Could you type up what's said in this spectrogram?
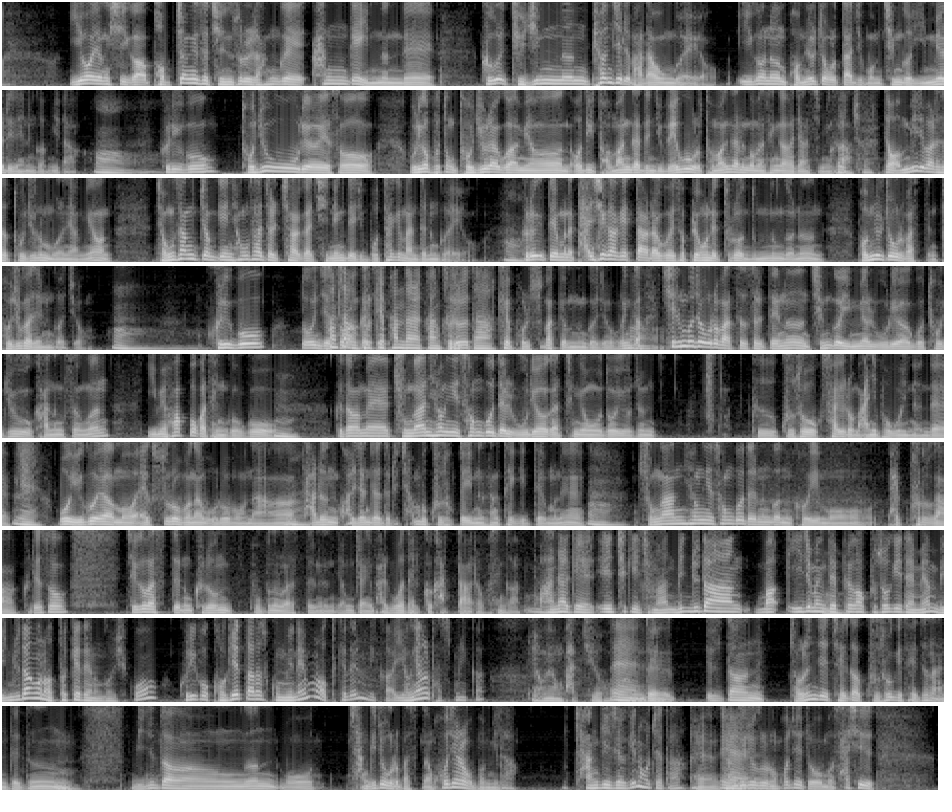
이화영 씨가 법정에서 진술을 한 게, 한 게 있는데 그걸 뒤집는 편지를 받아온 거예요. 이거는 법률적으로 따지고 보면 증거 인멸이 되는 겁니다. 어. 그리고 도주 우려에서 우리가 보통 도주라고 하면 어디 도망가든지 외국으로 도망가는 것만 생각하지 않습니까? 그렇죠. 근데 엄밀히 말해서 도주는 뭐냐면 정상적인 형사 절차가 진행되지 못하게 만드는 거예요. 어. 그렇기 때문에 단식하겠다라고 해서 병원에 들어 눕는 거는 법률적으로 봤을 땐 도주가 되는 거죠. 어. 그리고 또 이제 또 그렇게 판단할 가능성이 있다. 그렇게 볼 수밖에 없는 거죠. 그러니까 어. 실무적으로 봤었을 때는 증거 인멸 우려하고 도주 가능성은 이미 확보가 된 거고 음. 그다음에 중한형이 선고될 우려 같은 경우도 요즘 그 구속 사유로 많이 보고 있는데 예. 뭐 이거야 뭐 액수로 보나 뭐로 보나 어. 다른 관련자들이 전부 구속돼 있는 상태이기 때문에 어. 중한형이 선고되는 건 거의 뭐 100%다. 그래서 제가 봤을 때는 그런 부분을 봤을 때는 영장이 발부가 될 것 같다라고 생각합니다. 만약에 예측이지만 민주당 막 이재명 음. 대표가 구속이 되면 민주당은 어떻게 되는 것이고 그리고 거기에 따라서 국민의힘은 어떻게 됩니까? 영향을 받습니까? 영향 받죠. 네. 근데 일단 저는 이제 제가 구속이 되든 안 되든 음. 민주당은 뭐 장기적으로 봤을 때는 호재라고 봅니다. 장기적인 호재다. 네, 장기적으로는 예. 호재죠. 뭐 사실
